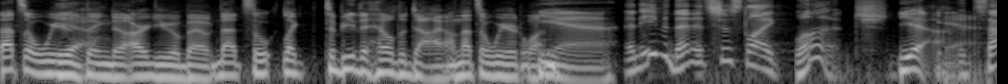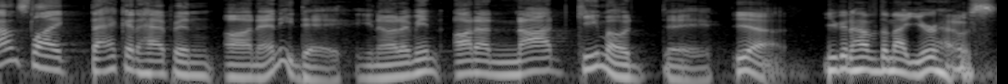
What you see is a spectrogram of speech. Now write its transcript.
that's a weird Yeah. thing to argue about. That's a, like to be the hill to die on. That's a weird one. yeah, And even then it's just like lunch. Yeah. Yeah. It sounds like that could happen on any day. You know what I mean? On a not chemo day. Yeah. You could have them at your house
